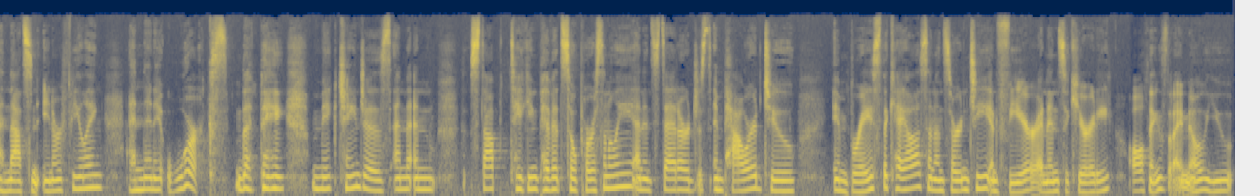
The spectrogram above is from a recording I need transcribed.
and that's an inner feeling and then it works that they make changes and and stop taking pivots so personally and instead are just empowered to embrace the chaos and uncertainty and fear and insecurity all things that I know you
